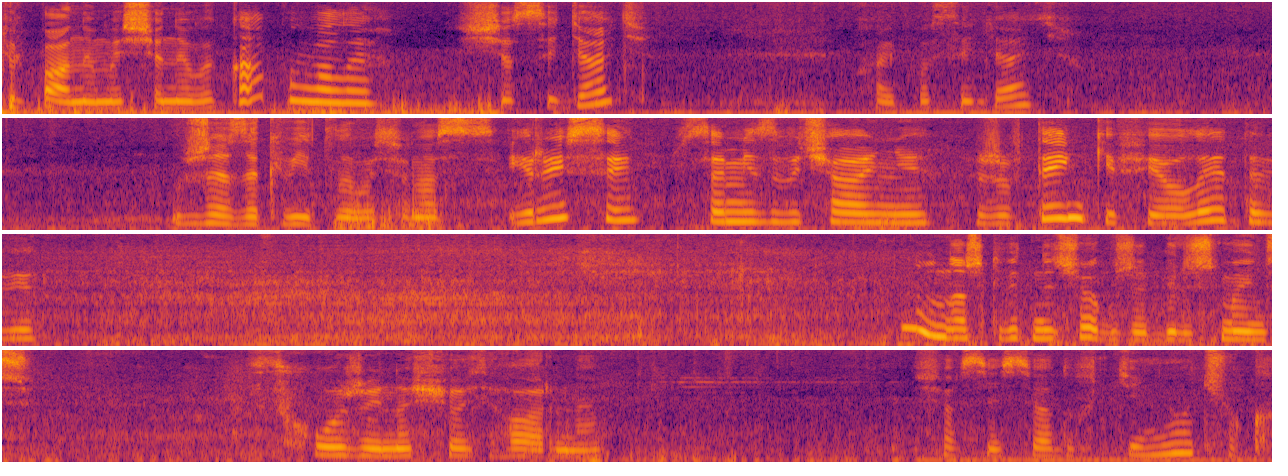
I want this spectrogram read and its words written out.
Тюльпани ми ще не викапували, ще сидять, хай посидять. Вже заквітли ось у нас іриси, самі звичайні, жовтенькі, фіолетові. Ну, наш квітничок вже більш-менш схожий на щось гарне. Зараз я сяду в тіньочок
